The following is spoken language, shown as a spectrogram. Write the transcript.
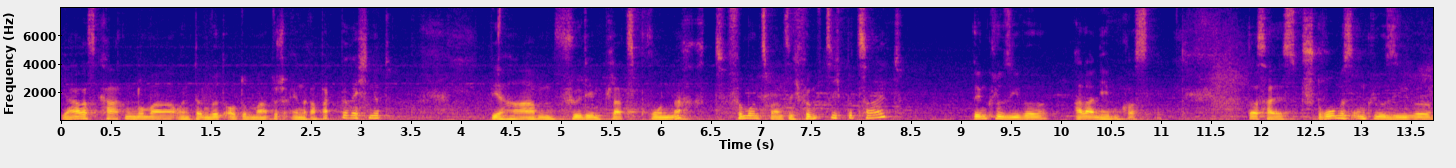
Jahreskartennummer und dann wird automatisch ein Rabatt berechnet. Wir haben für den Platz pro Nacht 25,50 bezahlt, inklusive aller Nebenkosten. Das heißt, Strom ist inklusive,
